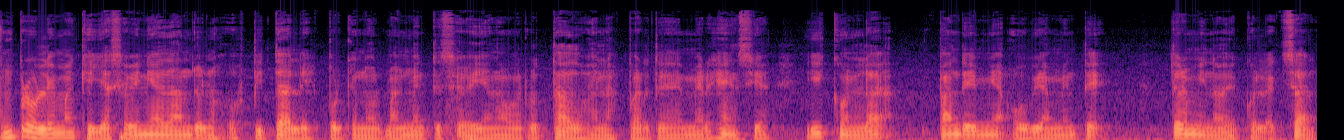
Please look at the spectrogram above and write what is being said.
un problema que ya se venía dando en los hospitales porque normalmente se veían abarrotados en las partes de emergencia y con la pandemia obviamente terminó de colapsar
